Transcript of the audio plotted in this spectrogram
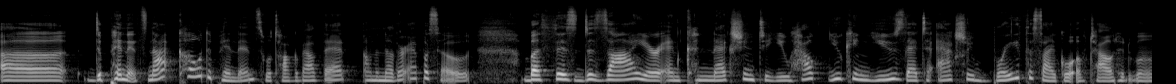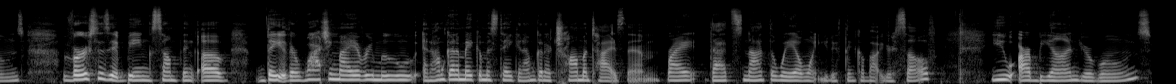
uh, dependence, not codependence. We'll talk about that on another episode. But this desire and connection to you, how you can use that to actually break the cycle of childhood wounds versus it being something of they, they're watching my every move and I'm going to make a mistake and I'm going to traumatize them, right? That's not the way I want you to think about yourself. You are beyond your wounds.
